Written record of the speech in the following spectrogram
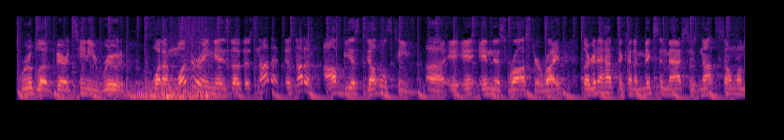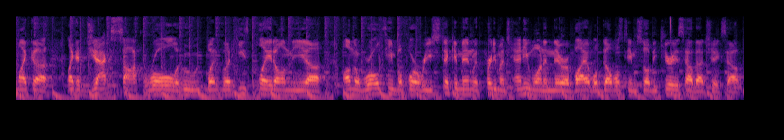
Rublev, Berrettini, Ruud. What I'm wondering is though, there's not a, there's not an obvious doubles team uh, in, in, this roster, right? They're going to have to kind of mix and match. There's not someone like a like a Jack Sock role who what, what he's played on the uh, on the world team before, where you stick him in with pretty much anyone and they're a viable doubles team. So I'll be curious how that shakes out.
